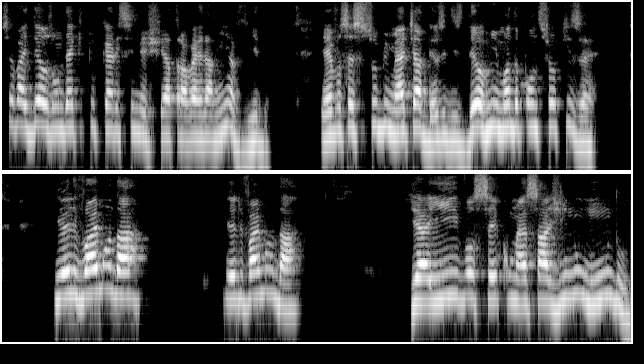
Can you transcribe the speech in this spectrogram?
Você vai, Deus, onde é que tu queres se mexer através da minha vida? E aí você se submete a Deus e diz, Deus, me manda para onde o Senhor quiser. E ele vai mandar. Ele vai mandar. E aí você começa a agir no mundo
